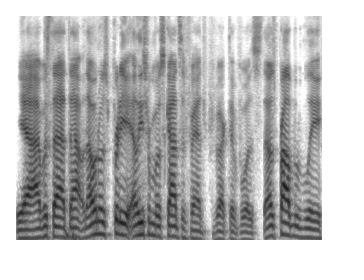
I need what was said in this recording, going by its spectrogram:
Yeah, I was that. That that one was pretty. At least from Wisconsin fans' perspective, was that was probably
